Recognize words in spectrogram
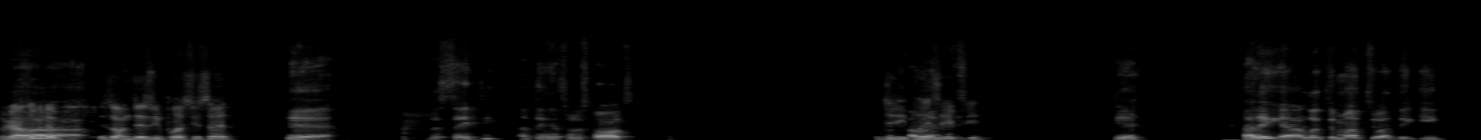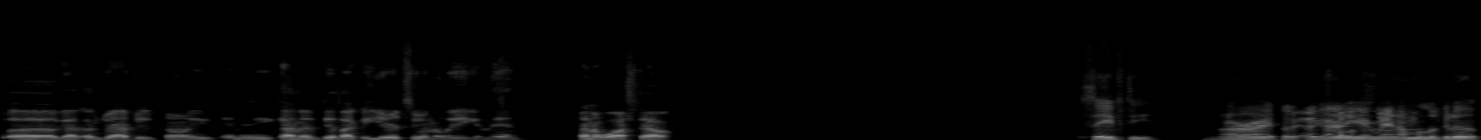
I gotta look it Uh, up. It's on Disney Plus, you said? Yeah, the safety. I think that's what it's called. Did he I play mean- safety? Yeah, I think I looked him up too. I think he uh, got undrafted, only, and then he kind of did like a year or two in the league, and then kind of washed out. Safety. All right. I, I got it here, man. I'm going to look it up.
